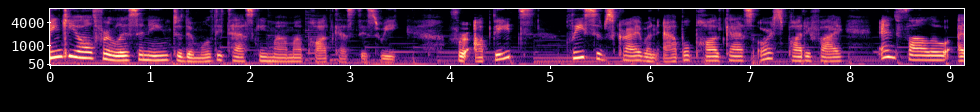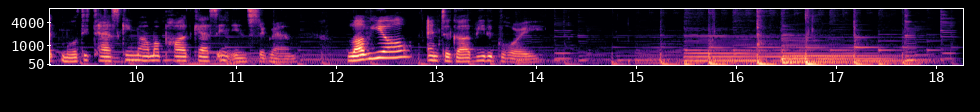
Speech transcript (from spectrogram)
Thank you all for listening to the Multitasking Mama podcast this week. For updates, please subscribe on Apple Podcasts or Spotify and follow at Multitasking Mama Podcast in Instagram. Love you all, and to God be the glory.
